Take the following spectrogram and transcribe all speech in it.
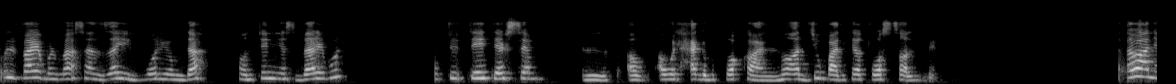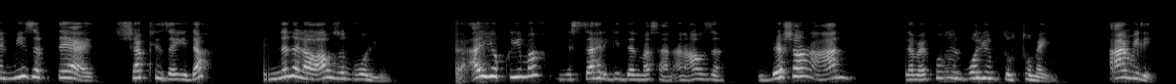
وال variable مثلا زي ال volume ده continuous variable وبتبتدي ترسم أو أول حاجة بتوقع النقط دي وبعد كده توصل بينهم طبعا الميزة بتاعت شكل زي ده إن أنا لو عاوزة volume بأي قيمة من السهل جدا مثلا أنا عاوزة ال pressure عند لما يكون ال volume 300 أعمل إيه؟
